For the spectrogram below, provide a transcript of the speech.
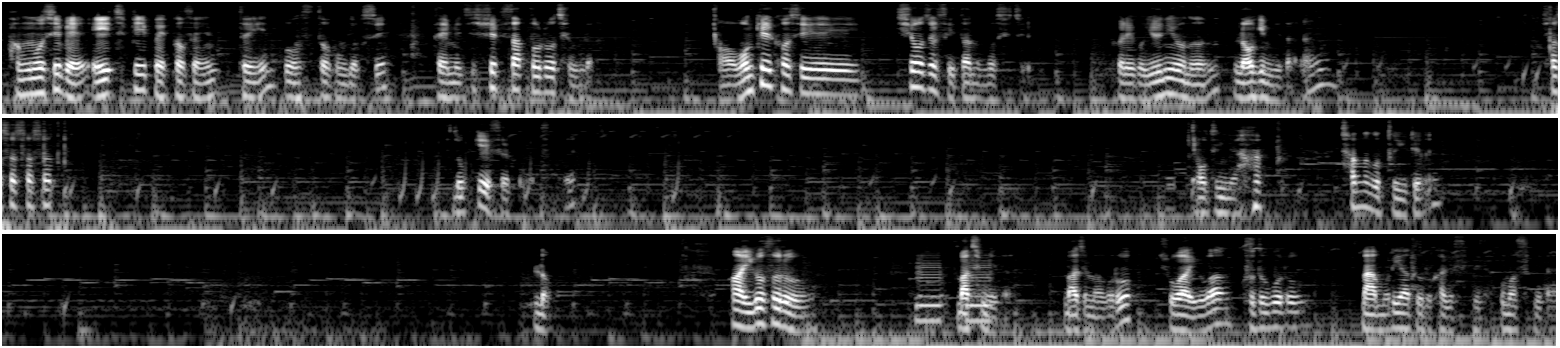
방무 10에 HP 100%인 몬스터 공격 시 데미지 14% 증가. 어, 원킬 컷이 쉬워질 수 있다는 것이지. 그리고 유니온은 럭입니다. 샷샷샷샷. 높게 있을 것 같은데. 어딨냐? 찾는 것도 일이네. 럭. 아, 이것으로 마칩니다. 마지막으로 좋아요와 구독으로 마무리하도록 하겠습니다. 고맙습니다.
